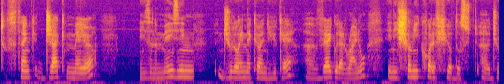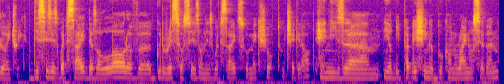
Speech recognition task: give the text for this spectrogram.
to thank Jack Mayer. He's an amazing jewelry maker in the UK uh, very good at Rhino and he showed me quite a few of those uh, jewelry tricks. This is his website. There's a lot of uh, good resources on his website, so make sure to check it out. And he's um, he'll be publishing a book on Rhino 7.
